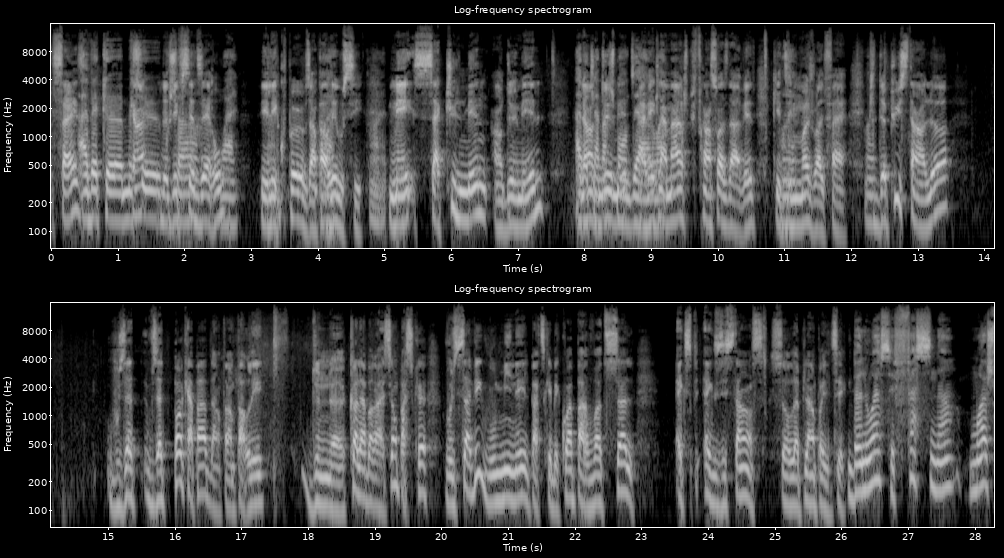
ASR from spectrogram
16? Avec euh, quand Monsieur le déficit zéro Ouais. et les coupeurs, vous en parlez Ouais. aussi. Ouais. Mais ça culmine en 2000. Avec la marche 2000, mondiale, Avec ouais. la marche, puis Françoise David qui dit, moi, je vais le faire. Puis depuis ce temps-là, vous êtes, vous êtes pas capable d'entendre parler d'une euh, collaboration parce que vous le savez que vous minez le Parti québécois par votre seule ex- existence sur le plan politique. Benoît, c'est fascinant. Moi, je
